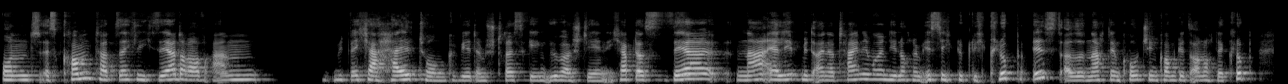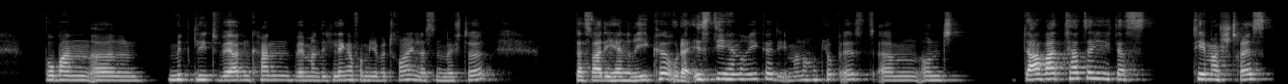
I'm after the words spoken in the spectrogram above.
und es kommt tatsächlich sehr darauf an, mit welcher Haltung wir dem Stress gegenüberstehen. Ich habe das sehr nah erlebt mit einer Teilnehmerin, die noch im Ist sich glücklich Club ist. Also nach dem Coaching kommt jetzt auch noch der Club, wo man äh, Mitglied werden kann, wenn man sich länger von mir betreuen lassen möchte. Das war die Henrike oder ist die Henrike, die immer noch im Club ist. Ähm, und da war tatsächlich das Thema Stress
